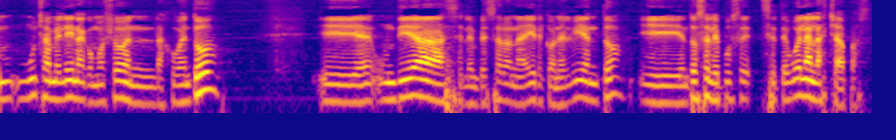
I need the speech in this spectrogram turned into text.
Mucha melena como yo en la juventud y eh, un día se le empezaron a ir con el viento y entonces le puse Se te vuelan las chapas.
